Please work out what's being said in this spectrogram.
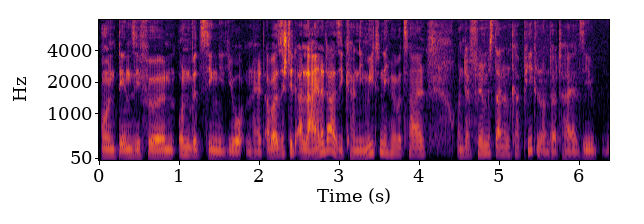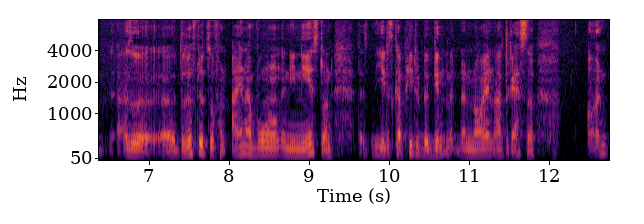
und den sie für einen unwitzigen Idioten hält. Aber sie steht alleine da, sie kann die Miete nicht mehr bezahlen. Und der Film ist dann in Kapitel unterteilt. Sie also äh, driftet so von einer Wohnung in die nächste und das, jedes Kapitel beginnt mit einer neuen Adresse. Und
